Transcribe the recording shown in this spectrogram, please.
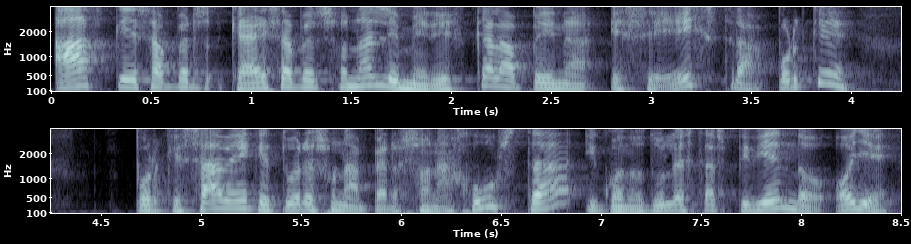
haz que, esa que a esa persona le merezca la pena ese extra. ¿Por qué? Porque sabe que tú eres una persona justa y cuando tú le estás pidiendo, oye,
